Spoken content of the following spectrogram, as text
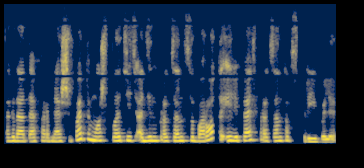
когда ты оформляешь ИП, ты можешь платить 1% с оборота или 5% с прибыли.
